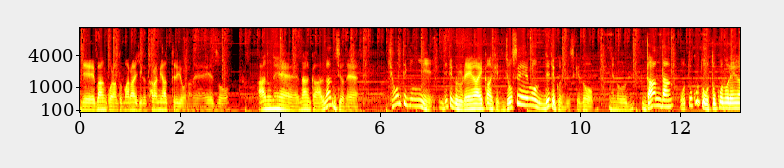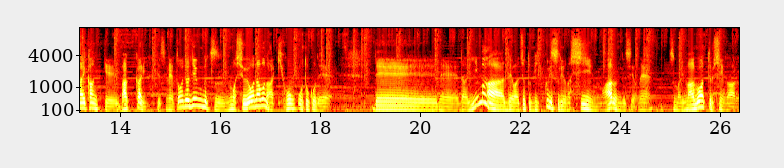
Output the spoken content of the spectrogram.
でバンコランとマライヒが絡み合ってるようなね映像。あのねなんかあれなんですよね。基本的に出てくる恋愛関係女性も出てくるんですけどあのだんだん男と男の恋愛関係ばっかりですね。登場人物も主要なものは基本男で。でねだから今ではちょっとびっくりするようなシーンもあるんですよね。つまりまぐわってるシーンがある。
